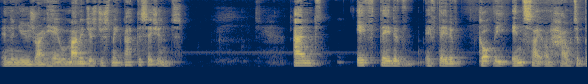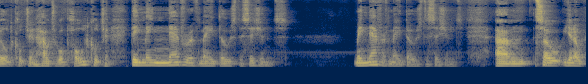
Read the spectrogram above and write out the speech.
in the news right here where managers just make bad decisions. And if they'd have, if they'd have got the insight on how to build culture and how to uphold culture, they may never have made those decisions. May never have made those decisions. Um, so, you know,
